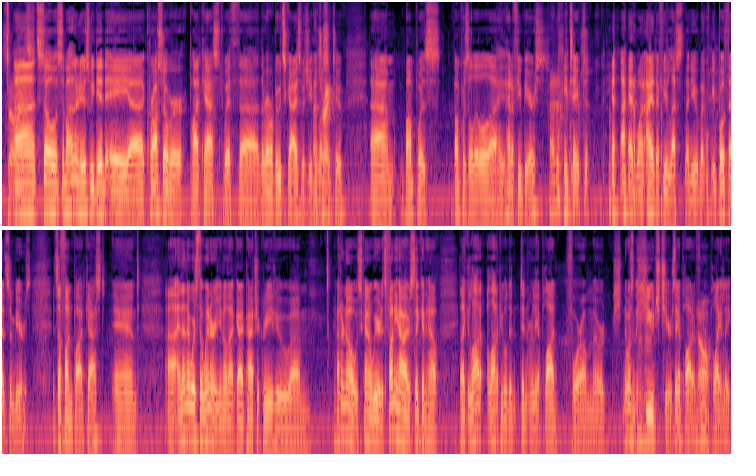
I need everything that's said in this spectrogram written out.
So Uh, so some other news: we did a uh, crossover podcast with uh, the Rubber Boots guys, which you can listen to. Um, Bump was Bump was a little. Uh, he had a few beers. A few he taped it. I had one. I had a few less than you, but we both had some beers. It's a fun podcast, and uh, and then there was the winner. You know that guy Patrick Reed, who um, I don't know. It was kind of weird. It's funny how I was thinking how like a lot a lot of people didn't didn't really applaud for him, or it wasn't the huge cheers. They applauded for Mm-hmm. Him politely,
